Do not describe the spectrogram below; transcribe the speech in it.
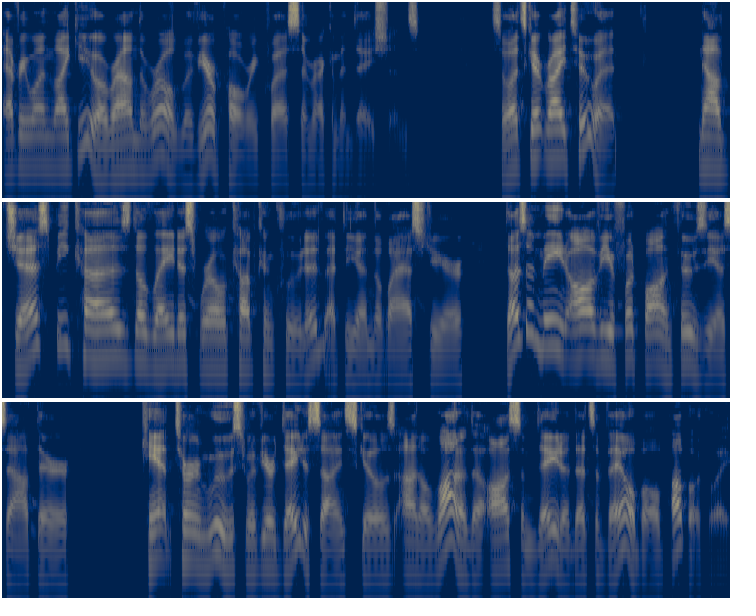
everyone like you around the world with your pull requests and recommendations. So let's get right to it. Now, just because the latest World Cup concluded at the end of last year doesn't mean all of you football enthusiasts out there can't turn loose with your data science skills on a lot of the awesome data that's available publicly.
